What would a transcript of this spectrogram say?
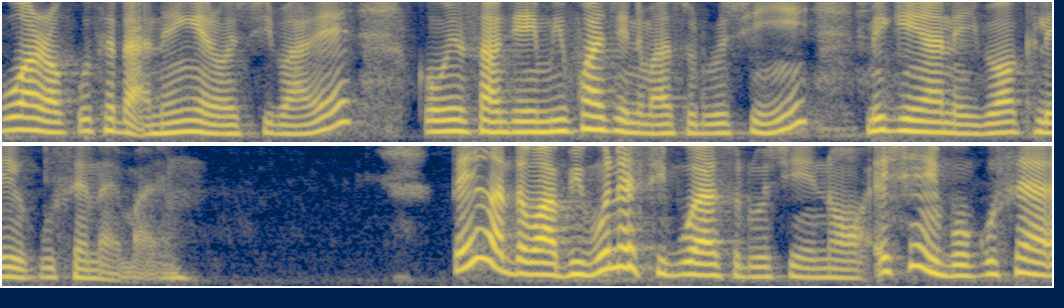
ဘိုးကတော့ကုဆက်တာအနှင်းငယ်တော့ရှိပါတယ်ကိုဝင်ဆောင်ချိန်မိဖွားချိန်တွေမှာဆိုလို့ရှိရင်မိခင်ကနေပြီးတော့ကလေးကိုကုဆက်နိုင်ပါတယ်တဲရတော့ဘီဘိုးနဲ့စီဘိုးကဆိုလို့ရှိရင်တော့အချိန်ဘိုးကုဆက်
